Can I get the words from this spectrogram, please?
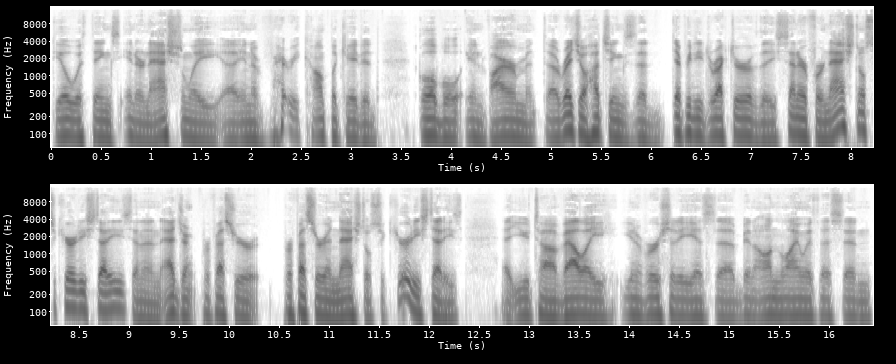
deal with things internationally uh, in a very complicated global environment. Uh, Rachel Hutchings, the deputy director of the Center for National Security Studies and an adjunct professor professor in national security studies at Utah Valley University, has uh, been on the line with us. And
